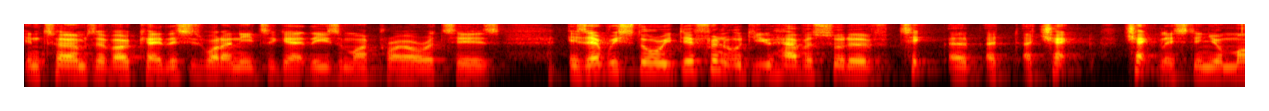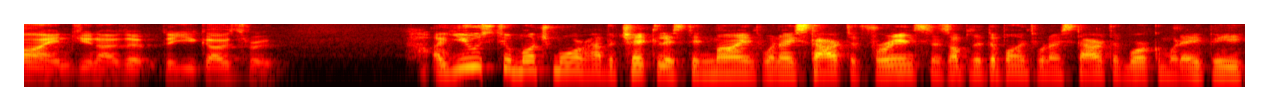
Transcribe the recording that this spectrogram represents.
in terms of, okay, this is what I need to get, these are my priorities? Is every story different, or do you have a sort of tick, a, a, a check, checklist in your mind, you know, that, that you go through? I used to much more have a checklist in mind when I started. For instance, up to the point when I started working with AP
